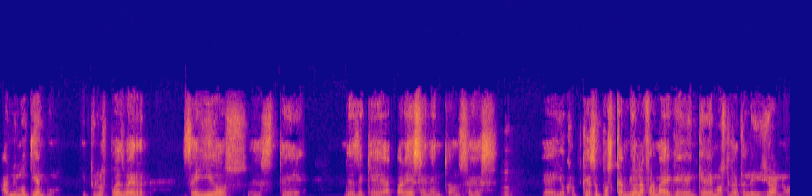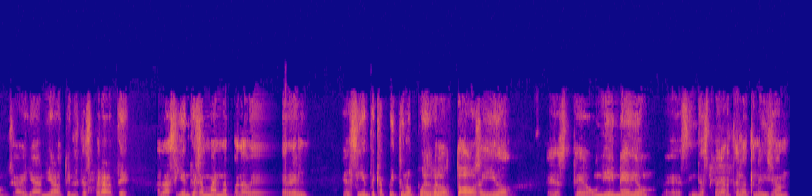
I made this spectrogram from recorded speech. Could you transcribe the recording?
al mismo tiempo y tú los puedes ver seguidos este, desde que aparecen. Entonces, eh, yo creo que eso pues cambió la forma de que, en que vemos la televisión, ¿no? O sea, ya, ya no tienes que esperarte a la siguiente semana para ver el, el siguiente capítulo, puedes verlo todo seguido, este, un día y medio eh, sin despegarte de la televisión.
